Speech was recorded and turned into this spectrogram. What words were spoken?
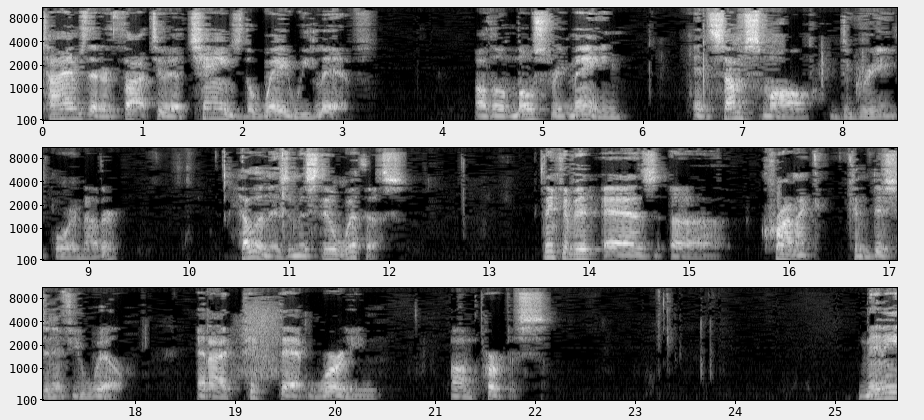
times that are thought to have changed the way we live, although most remain in some small degree or another. Hellenism is still with us. Think of it as a chronic condition, if you will. And I picked that wording on purpose. Many,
